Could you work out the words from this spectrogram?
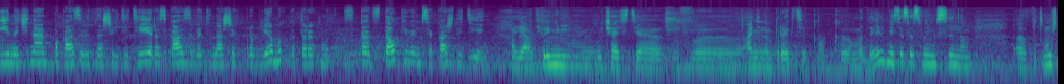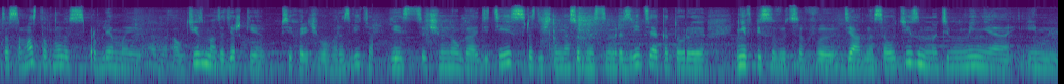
и начинаем показывать наших детей, рассказывать о наших проблемах, которых мы сталкиваемся каждый день. Я принимаю участие в Анином проекте как модель вместе со своим сыном, э, потому что сама столкнулась с проблемой э, аутизма, задержки психоречевого развития. Есть очень много детей с различными особенностями развития, которые не вписываются в диагноз аутизм, но тем не менее им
